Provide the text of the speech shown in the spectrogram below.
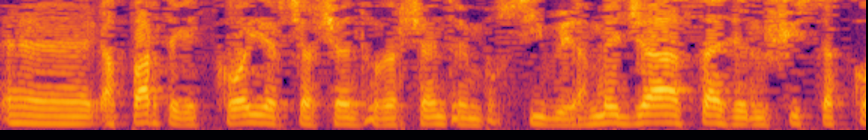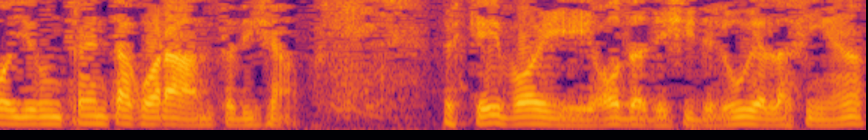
eh, a parte che coglierci al 100% è impossibile, a me già sai se riuscisse a cogliere un 30-40 diciamo, perché poi Oda decide lui alla fine, no?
